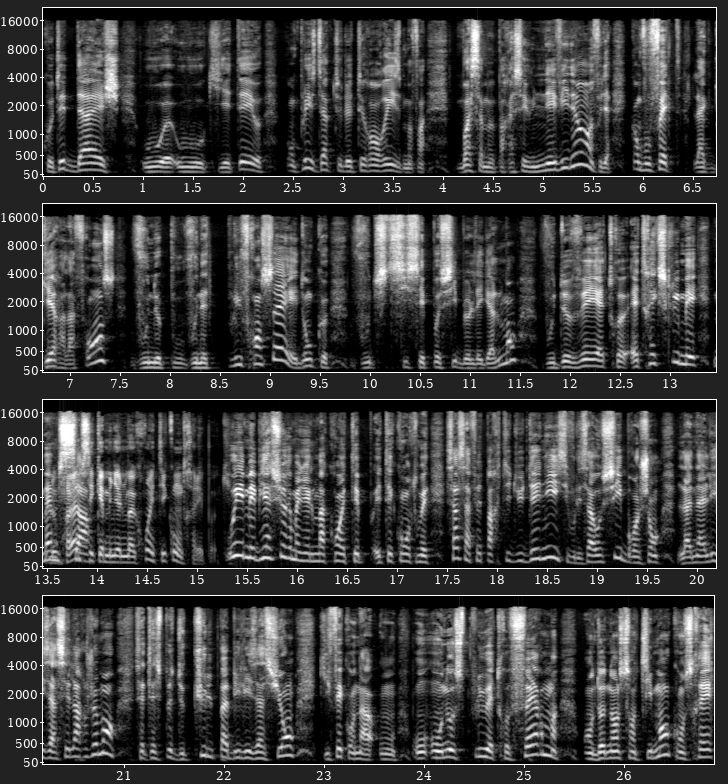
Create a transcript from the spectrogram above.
côtés de Daesh ou, euh, ou qui étaient euh, complices d'actes de terrorisme. Enfin, moi, ça me paraissait une évidence. Quand vous faites la guerre à la France, vous ne vous n'êtes plus français, et donc vous, si c'est possible légalement, vous devez être être exclu. Mais même Le problème, c'est qu'Emmanuel Macron était contre à l'époque. Oui, mais bien sûr, Emmanuel Macron était, était contre, mais ça, ça fait partie du si vous voulez. Ça aussi, Brochon l'analyse assez largement. Cette espèce de culpabilisation qui fait qu'on n'ose plus être ferme en donnant le sentiment qu'on serait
